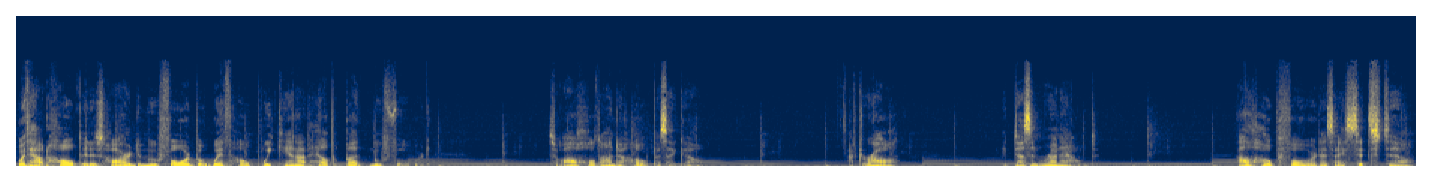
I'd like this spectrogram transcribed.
Without hope, it is hard to move forward, but with hope, we cannot help but move forward. So I'll hold on to hope as I go. After all, it doesn't run out. I'll hope forward as I sit still,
